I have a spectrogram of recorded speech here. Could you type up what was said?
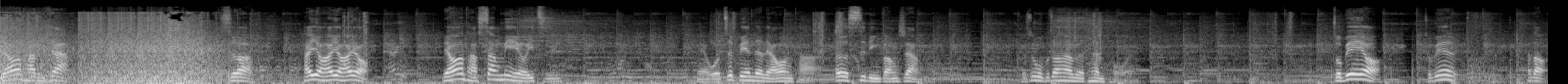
瞭望塔底下，死了。还有还有还有，瞭望塔上面有一只，哎，我这边的瞭望塔二四零方向，可是我不知道他有没有探头哎。左边有，左边看到。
